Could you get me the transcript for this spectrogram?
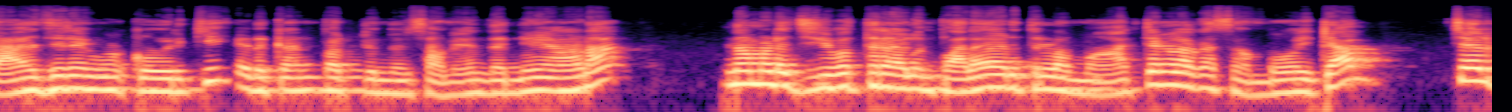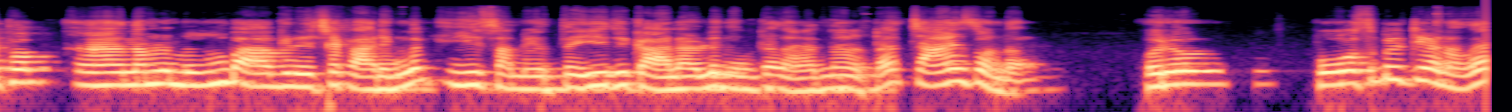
സാഹചര്യങ്ങളൊക്കെ ഒരുക്കി എടുക്കാൻ പറ്റുന്ന ഒരു സമയം തന്നെയാണ്. നമ്മുടെ ജീവിതത്തിലായാലും പലതരത്തിലുള്ള മാറ്റങ്ങളൊക്കെ സംഭവിക്കാം. ചിലപ്പം നമ്മൾ മുമ്പ് ആഗ്രഹിച്ച കാര്യങ്ങളും ഈ സമയത്ത് ഈ ഒരു കാലയളവിൽ നിങ്ങൾക്ക് നടന്നു കിട്ടാൻ ചാൻസ് ഉണ്ട്. ഒരു പോസിബിലിറ്റി ആണത്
